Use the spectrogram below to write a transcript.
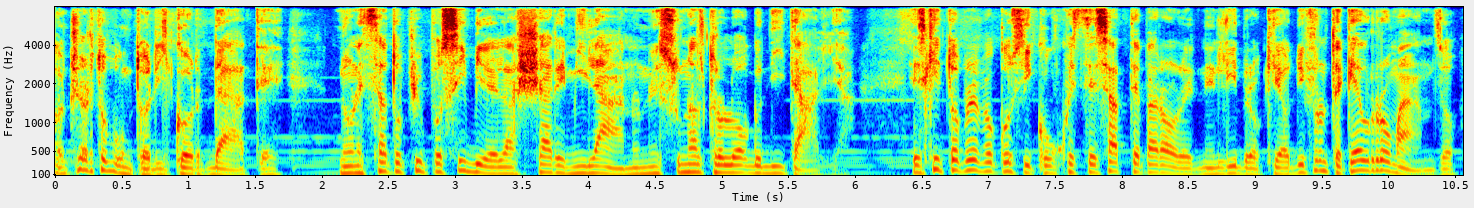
A un certo punto ricordate, non è stato più possibile lasciare Milano, nessun altro luogo d'Italia. È scritto proprio così, con queste esatte parole nel libro che ho di fronte, che è un romanzo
